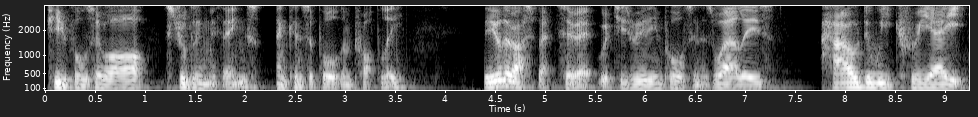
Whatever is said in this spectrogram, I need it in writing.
pupils who are struggling with things and can support them properly. The other aspect to it, which is really important as well, is how do we create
